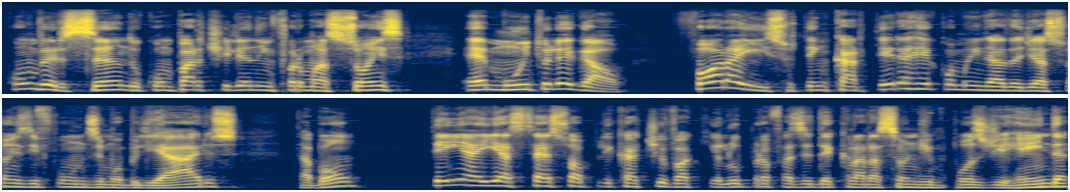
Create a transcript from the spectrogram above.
conversando, compartilhando informações. É muito legal. Fora isso, tem carteira recomendada de ações e fundos imobiliários, tá bom? Tem aí acesso ao aplicativo Aquelu para fazer declaração de imposto de renda.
